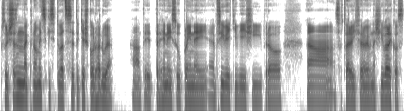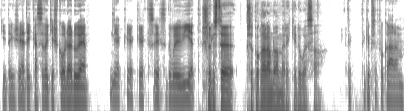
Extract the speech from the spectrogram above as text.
v současné ekonomické situaci se to těžko odhaduje. A ty trhy nejsou úplně nejpřívětivější pro softwarové firmy v naší velikosti, takže teďka se to těžko odhaduje, jak, jak, jak, jak se to bude vyvíjet. Šli byste, předpokládám, do Ameriky, do USA. Tak, taky předpokládám.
